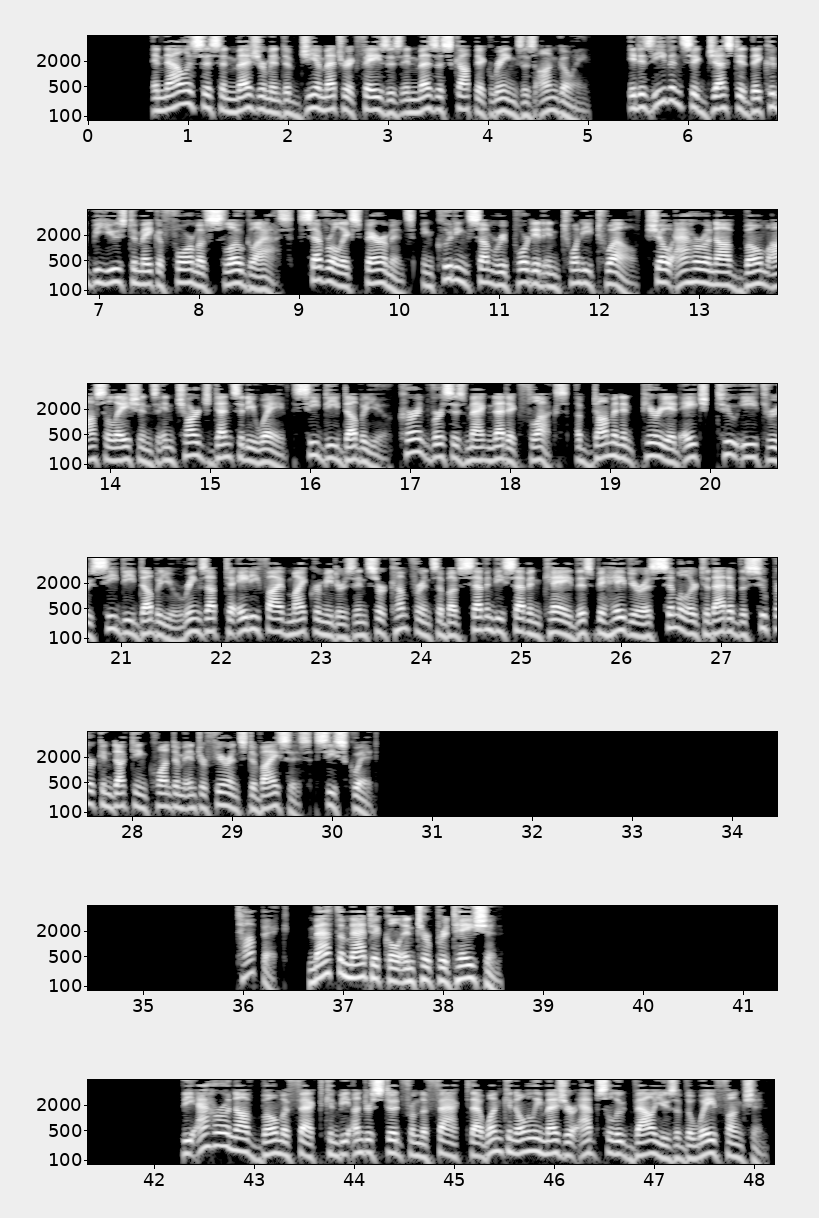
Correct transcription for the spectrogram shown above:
Analysis and measurement of geometric phases in mesoscopic rings is ongoing. It is even suggested they could be used to make a form of slow glass. Several experiments, including some reported in 2012, show Aharonov-Bohm oscillations in charge density wave (CDW) current versus magnetic flux of dominant period h 2e through CDW rings up to 85 micrometers in circumference above 77 K. This behavior is similar to that of the superconducting quantum interference devices. See SQUID. Mathematical interpretation The Aharonov-Bohm effect can be understood from the fact that one can only measure absolute values of the wave function.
